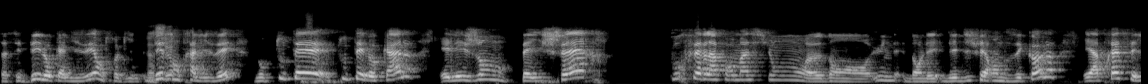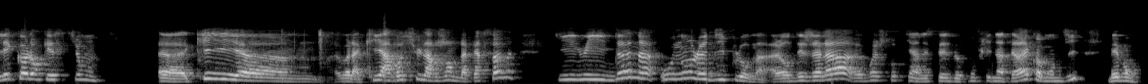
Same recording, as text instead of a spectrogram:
ça s'est délocalisé, entre guillemets, décentralisé. Donc, tout est, tout est local et les gens payent cher pour faire la formation euh, dans, une, dans les, les différentes écoles. Et après, c'est l'école en question euh, qui, voilà, qui a reçu l'argent de la personne qui lui donne ou non le diplôme. Alors déjà là, euh, moi je trouve qu'il y a un espèce de conflit d'intérêt, comme on dit, mais bon,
